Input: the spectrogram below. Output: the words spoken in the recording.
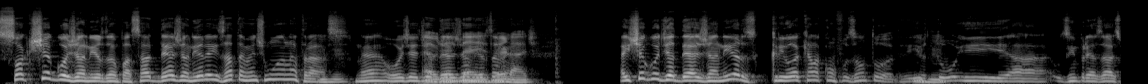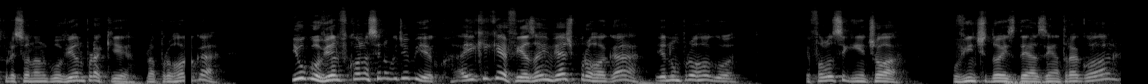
Só que chegou janeiro do ano passado, 10 de janeiro é exatamente um ano atrás. Uhum. Né? Hoje é dia é, 10 de janeiro 10, também. Verdade. Aí chegou dia 10 de janeiro, criou aquela confusão toda. E, uhum. tu, e a, os empresários pressionando o governo para quê? Para prorrogar. E o governo ficou na sinuca de bico. Aí o que, que ele fez? Ao invés de prorrogar, ele não prorrogou. Ele falou o seguinte: ó, o 2210 entra agora.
